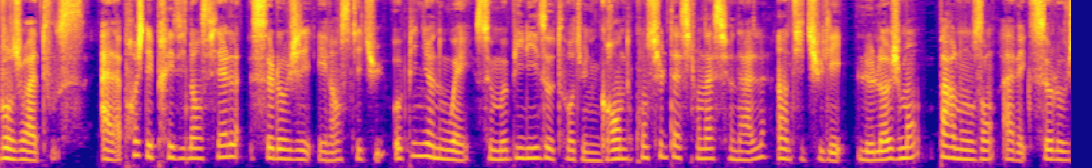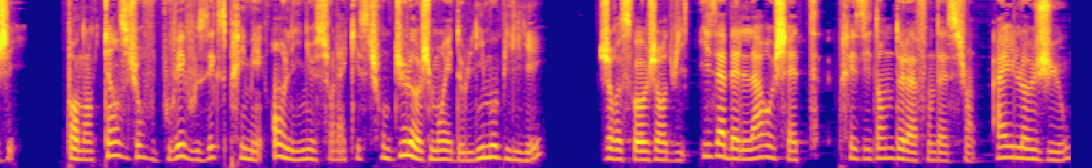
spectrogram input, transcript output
Bonjour à tous. À l'approche des présidentielles, Se Loger et l'Institut Opinionway se mobilisent autour d'une grande consultation nationale intitulée Le logement, parlons-en avec Se Loger. Pendant 15 jours, vous pouvez vous exprimer en ligne sur la question du logement et de l'immobilier. Je reçois aujourd'hui Isabelle Larochette, présidente de la fondation I Love You,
